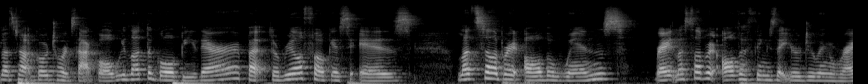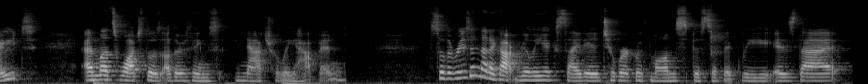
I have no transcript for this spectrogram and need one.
let's not go towards that goal." We let the goal be there, but the real focus is let's celebrate all the wins, right? Let's celebrate all the things that you're doing right, and let's watch those other things naturally happen. So, the reason that I got really excited to work with moms specifically is that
